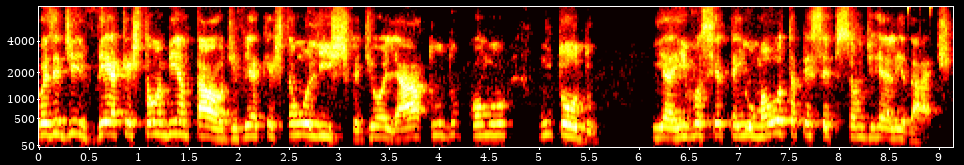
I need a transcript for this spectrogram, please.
coisa de ver a questão ambiental, de ver a questão holística, de olhar tudo como um todo. E aí você tem uma outra percepção de realidade.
